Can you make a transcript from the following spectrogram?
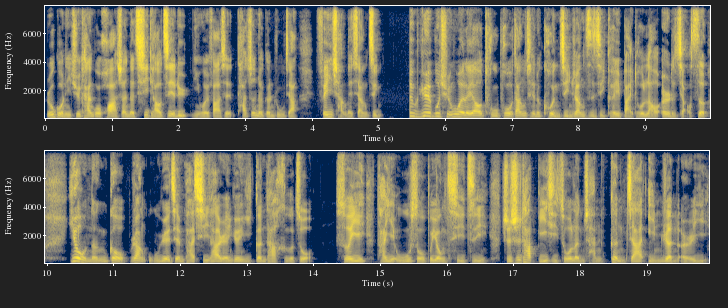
如果你去看过华山的七条戒律，你会发现，它真的跟儒家非常的相近。岳不群为了要突破当前的困境，让自己可以摆脱老二的角色，又能够让五岳剑派其他人愿意跟他合作，所以他也无所不用其极。只是他比起左冷禅更加隐忍而已，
